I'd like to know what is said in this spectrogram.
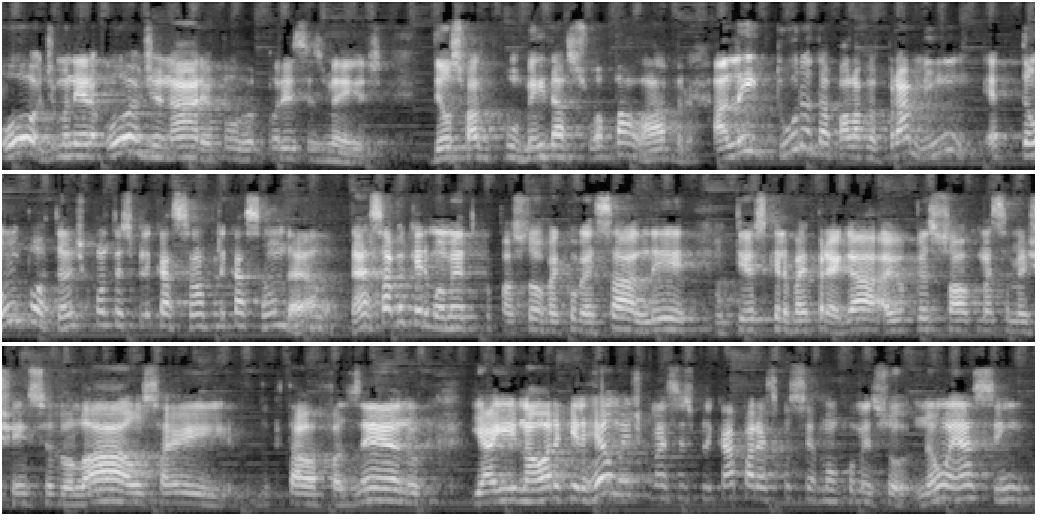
ou de maneira ordinária por, por esses meios. Deus fala por meio da sua palavra. A leitura da palavra, para mim, é tão importante quanto a explicação e aplicação dela. Né? Sabe aquele momento que o pastor vai começar a ler o texto que ele vai pregar, aí o pessoal começa a mexer em celular ou sair do que estava fazendo, e aí na hora que ele realmente começa a explicar, parece que o sermão começou. Não é assim.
